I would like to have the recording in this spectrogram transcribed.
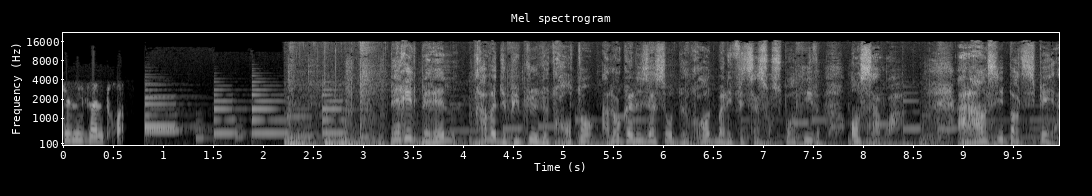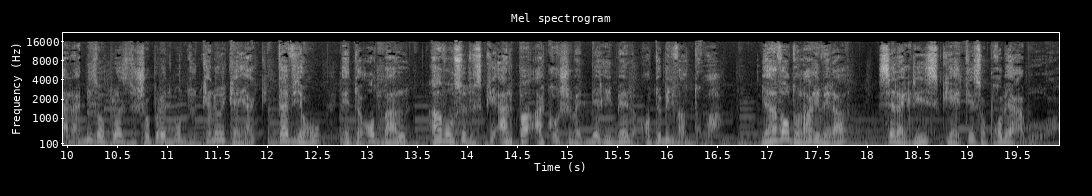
2023. Perrine Pélène travaille depuis plus de 30 ans à l'organisation de grandes manifestations sportives en Savoie. Elle a ainsi participé à la mise en place de championnats du monde de canoë-kayak, d'aviron et de handball, avant ceux de ski alpin à Courchevel-Méribel en 2023. Mais avant d'en arriver là, c'est la glisse qui a été son premier amour.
